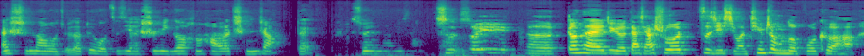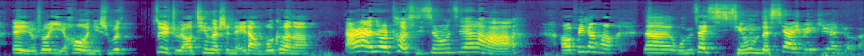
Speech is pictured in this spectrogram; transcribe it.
但是呢，我觉得对我自己还是一个很好的成长。对，所以呢，就想。所所以，呃，刚才这个大侠说自己喜欢听这么多播客哈，那也就是说，以后你是不是最主要听的是哪档播客呢？当然就是特许金融街啦。好，非常好。那我们再请我们的下一位志愿者吧，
